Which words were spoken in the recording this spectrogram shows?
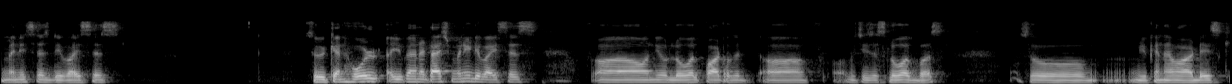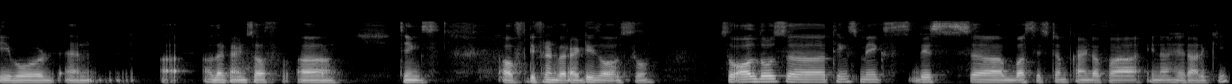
many such devices. So you can hold you can attach many devices uh, on your lower part of the uh, which is a slower bus. So you can have hard disk keyboard and uh, other kinds of uh, things of different varieties also. So all those uh, things makes this uh, bus system kind of a, in a hierarchy.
